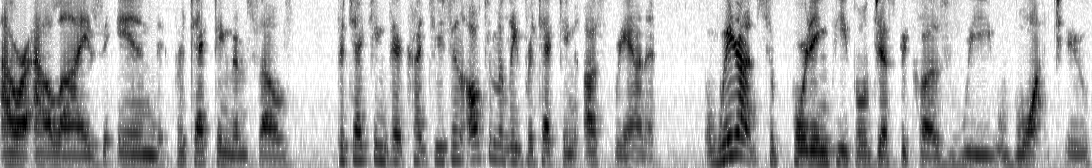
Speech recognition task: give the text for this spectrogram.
our allies in protecting themselves, protecting their countries, and ultimately protecting us, Briana. We're not supporting people just because we want to.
